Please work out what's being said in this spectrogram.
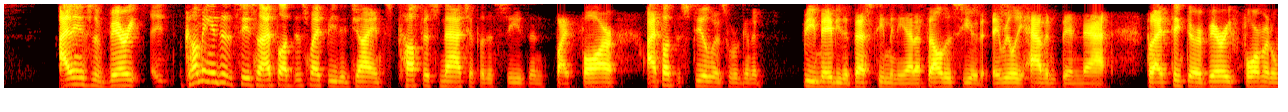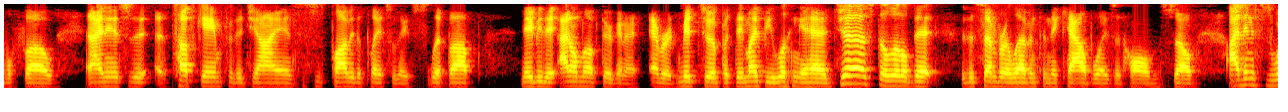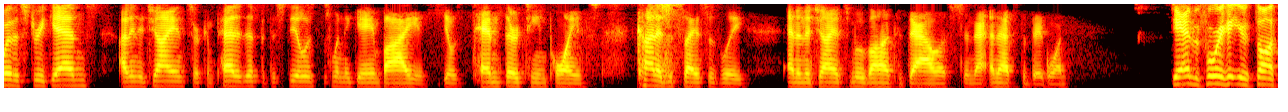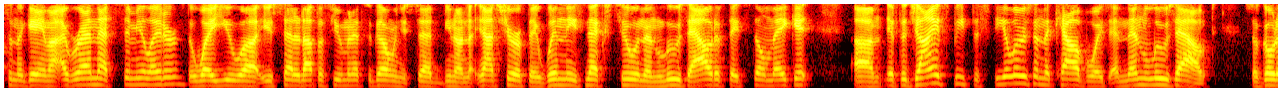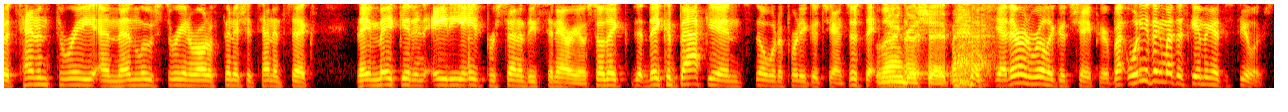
I think this is a very coming into the season. I thought this might be the Giants' toughest matchup of the season by far. I thought the Steelers were going to be maybe the best team in the NFL this year. That they really haven't been that, but I think they're a very formidable foe, and I think this is a, a tough game for the Giants. This is probably the place where they slip up. Maybe they. I don't know if they're going to ever admit to it, but they might be looking ahead just a little bit to December 11th and the Cowboys at home. So I think this is where the streak ends. I think the Giants are competitive, but the Steelers win the game by you know 10, 13 points, kind of decisively, and then the Giants move on to Dallas, and that and that's the big one. Dan, before we get your thoughts on the game, I ran that simulator the way you uh, you set it up a few minutes ago when you said you know not sure if they win these next two and then lose out if they'd still make it. Um, if the Giants beat the Steelers and the Cowboys and then lose out, so go to ten and three and then lose three in a row to finish at ten and six, they make it in 88% of these scenarios. So they they could back in still with a pretty good chance. Just, to, they're just in good shape. yeah, they're in really good shape here. But what do you think about this game against the Steelers?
